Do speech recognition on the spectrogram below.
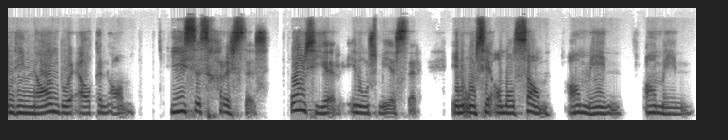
in die naam bo elke naam. Jesus Christus, ons Heer en ons Meester. En ons sê almal saam. Amen. Amen.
